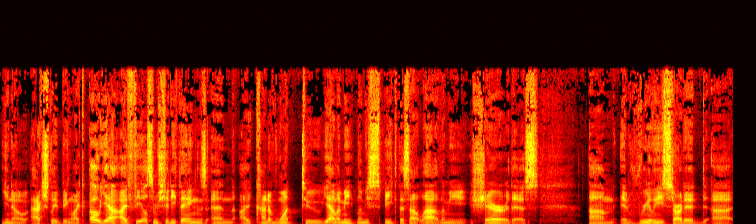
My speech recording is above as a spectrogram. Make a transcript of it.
you know, actually being like, oh yeah, I feel some shitty things and I kind of want to, yeah, let me, let me speak this out loud. Let me share this. Um, it really started, uh,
